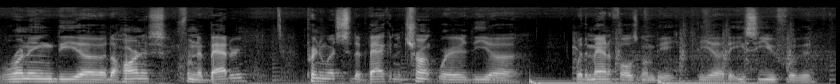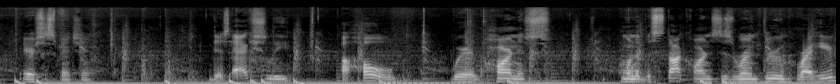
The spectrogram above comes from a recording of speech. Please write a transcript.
running the uh, the harness from the battery, pretty much to the back in the trunk where the uh, where the manifold is going to be, the uh, the ECU for the air suspension there's actually a hole where the harness, one of the stock harnesses run through right here.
